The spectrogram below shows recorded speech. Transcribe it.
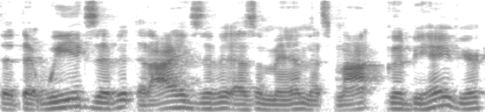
that, that we exhibit, that I exhibit as a man, that's not good behavior,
